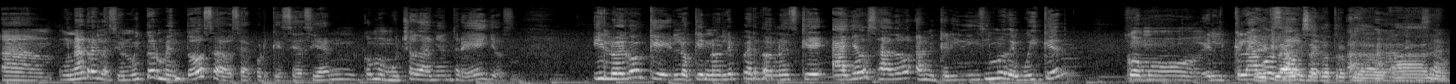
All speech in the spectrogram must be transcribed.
am, una relación muy tormentosa, o sea, porque se hacían como mucho daño entre ellos. Y luego que lo que no le perdono es que haya usado a mi queridísimo The Weeknd como el clavo. el clavo que saca- otro clavo. Ajá, ah, no,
